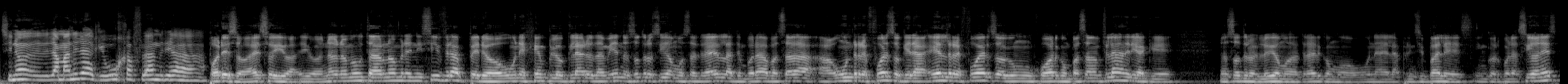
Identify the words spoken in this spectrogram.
sino la manera que busca Flandria. Por eso, a eso iba. Digo, no, no me gusta dar nombres ni cifras, pero un ejemplo claro también. Nosotros íbamos a traer la temporada pasada a un refuerzo que era el refuerzo, que un jugador con pasado en Flandria, que nosotros lo íbamos a traer como una de las principales incorporaciones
